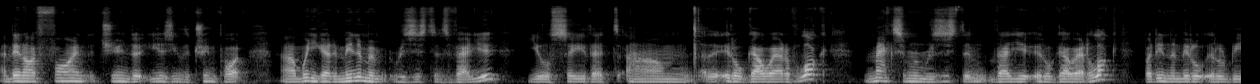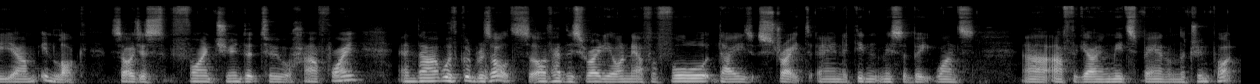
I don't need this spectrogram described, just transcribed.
and then I fine tuned it using the trim pot. Um, when you go to minimum resistance value you'll see that um, it'll go out of lock. Maximum resistance value it'll go out of lock but in the middle it'll be um, in lock. So I just fine tuned it to halfway and uh, with good results. I've had this radio on now for four days straight and it didn't miss a beat once uh, after going mid span on the trim pot.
